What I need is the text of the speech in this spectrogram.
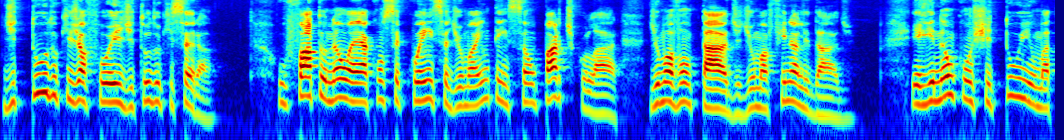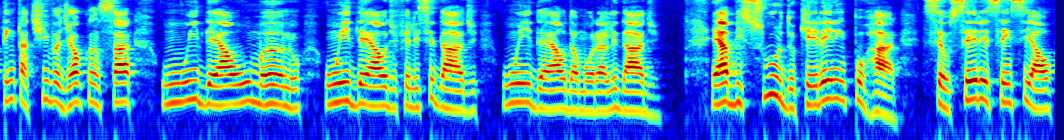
de tudo que já foi e de tudo que será. O fato não é a consequência de uma intenção particular, de uma vontade, de uma finalidade. Ele não constitui uma tentativa de alcançar um ideal humano, um ideal de felicidade, um ideal da moralidade. É absurdo querer empurrar seu ser essencial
